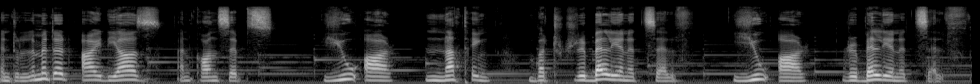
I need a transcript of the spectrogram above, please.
into limited ideas and concepts. You are nothing but rebellion itself. You are rebellion itself.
